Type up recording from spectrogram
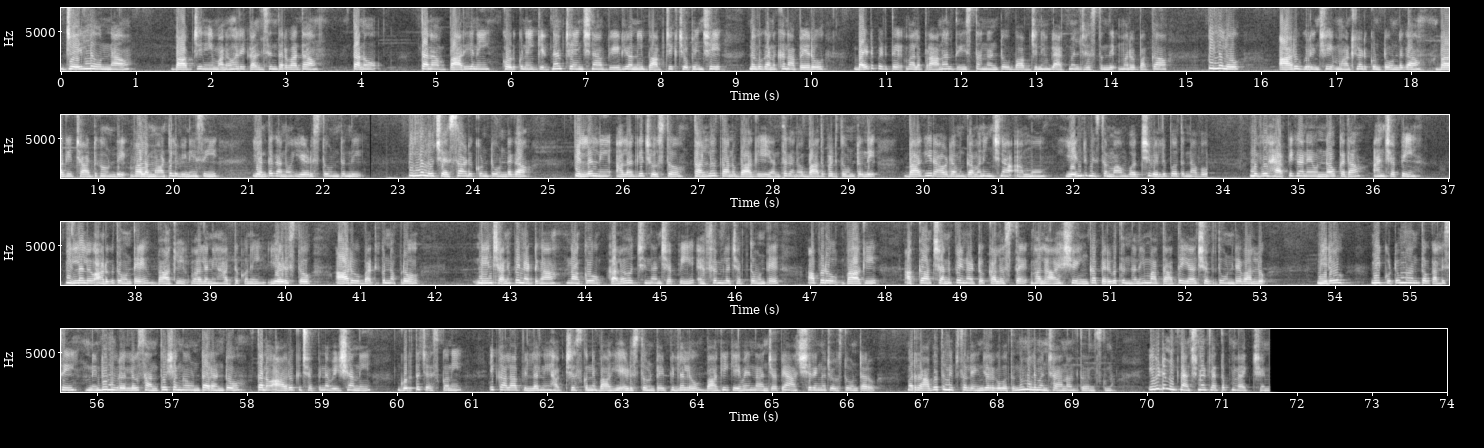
జైల్లో ఉన్న బాబ్జీని మనోహరి కలిసిన తర్వాత తను తన భార్యని కొడుకుని కిడ్నాప్ చేయించిన వీడియోని బాబ్జీకి చూపించి నువ్వు గనక నా పేరు బయట పెడితే వాళ్ళ ప్రాణాలు తీస్తానంటూ బాబ్జీని బ్లాక్మెయిల్ చేస్తుంది. మరో పక్క పిల్లలు ఆరు గురించి మాట్లాడుకుంటూ ఉండగా బాగి చాటుగా ఉండి వాళ్ళ మాటలు వినేసి ఎంతగానో ఏడుస్తూ ఉంటుంది. పిల్లలు చెస్ ఆడుకుంటూ ఉండగా పిల్లల్ని అలాగే చూస్తూ తనలో తాను బాగి ఎంతగానో బాధపడుతూ ఉంటుంది. బాగి రావడం గమనించిన అమ్ము ఏంటి మిస్సమ్మ వచ్చి వెళ్ళిపోతున్నావు? నువ్వు హ్యాపీగానే ఉన్నావు కదా? అని చెప్పి పిల్లలు అడుగుతూ ఉంటే బాగి వాళ్ళని హత్తుకొని ఏడుస్తూ ఆరు బతికున్నప్పుడు నేను చనిపోయినట్టుగా నాకు కల వచ్చిందని చెప్పి ఎఫ్ఎంలో చెప్తూ ఉంటే అప్పుడు బాగి అక్క చనిపోయినట్టు కలుస్తే వాళ్ళ ఆయుష్ ఇంకా పెరుగుతుందని మా తాతయ్య చెబుతూ ఉండేవాళ్ళు. మీరు మీ కుటుంబంతో కలిసి నిండు నూరెళ్ళు సంతోషంగా ఉంటారంటూ తను ఆరుకి చెప్పిన విషయాన్ని గుర్తు చేసుకొని ఇక అలా పిల్లల్ని హక్ చేసుకుని బాగా ఏడుస్తూ ఉంటే పిల్లలు బాగీకి ఏమైందా అని చెప్పి ఆశ్చర్యంగా చూస్తూ ఉంటారు. మరి రాబోతున్న ఎపిసోడ్ ఏం జరగబోతుందో మళ్ళీ మన ఛానల్ తెలుసుకుందాం. ఈ వీడియో మీకు నచ్చినట్లయితే లైక్ చేయండి.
